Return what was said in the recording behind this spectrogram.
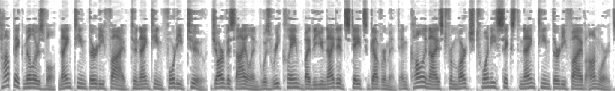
Topic Millersville 1935 to 1942 Jarvis Island was reclaimed by the United States government and colonized from March 26, 1935 onwards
